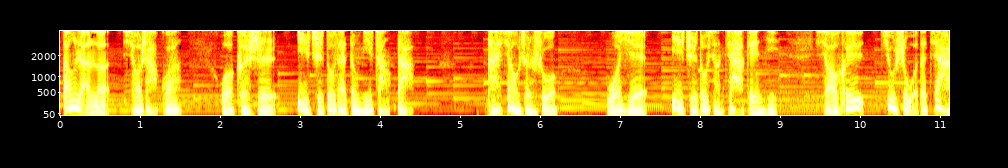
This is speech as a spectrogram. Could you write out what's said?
当然了，小傻瓜，我可是一直都在等你长大。”他笑着说：“我也一直都想嫁给你，小黑就是我的嫁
